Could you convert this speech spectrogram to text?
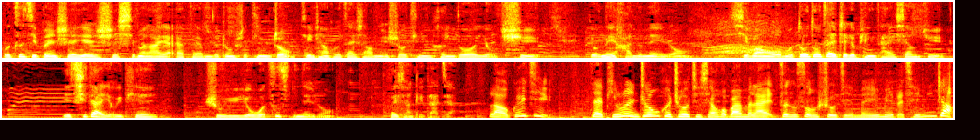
我自己本身也是喜马拉雅 FM 的忠实听众，经常会在上面收听很多有趣、有内涵的内容。希望我们多多在这个平台相聚，也期待有一天属于有我自己的内容分享给大家。老规矩。在评论中会抽取小伙伴们来赠送树姐美美的签名照，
